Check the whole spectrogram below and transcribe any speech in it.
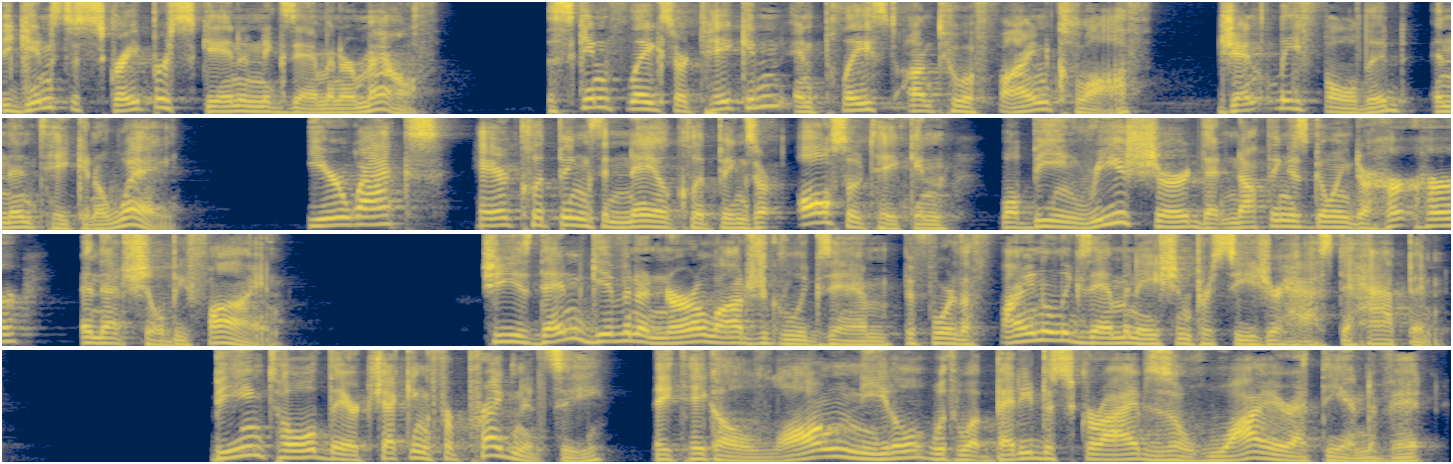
begins to scrape her skin and examine her mouth. The skin flakes are taken and placed onto a fine cloth, gently folded, and then taken away. Earwax, hair clippings, and nail clippings are also taken while being reassured that nothing is going to hurt her and that she'll be fine. She is then given a neurological exam before the final examination procedure has to happen. Being told they are checking for pregnancy, they take a long needle with what Betty describes as a wire at the end of it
